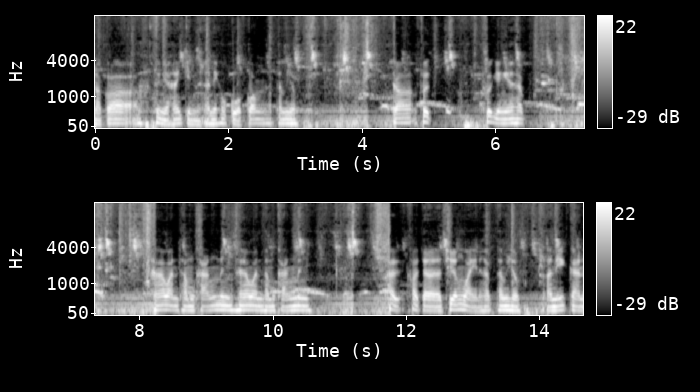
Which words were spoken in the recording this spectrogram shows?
แล้วก็ถึงจะให้กิน อันนี้เขากลัวกล้องครับท่านผู้ชมก็ฝึกฝึกอย่างเงี้ยครับห้าวันทำครั้งหนึ่งห้าวันทำครั้งหนึ่ง เขาเขาจะเชื่องไหวนะครับท่านผู้ชม อันนี้การ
